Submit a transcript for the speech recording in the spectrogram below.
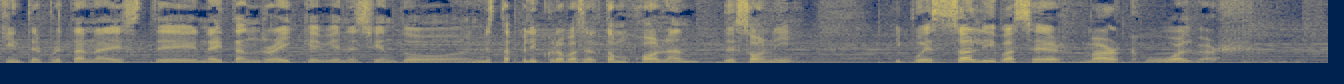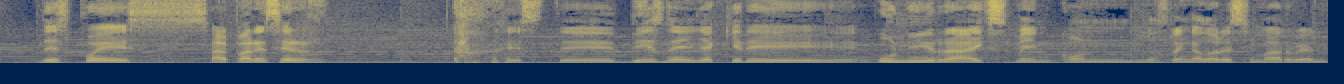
Que interpretan a este Nathan Drake que viene siendo... En esta película va a ser Tom Holland de Sony. Y pues Sully va a ser Mark Wahlberg. Después, al parecer, este Disney ya quiere unir a X-Men con los Vengadores y Marvel.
